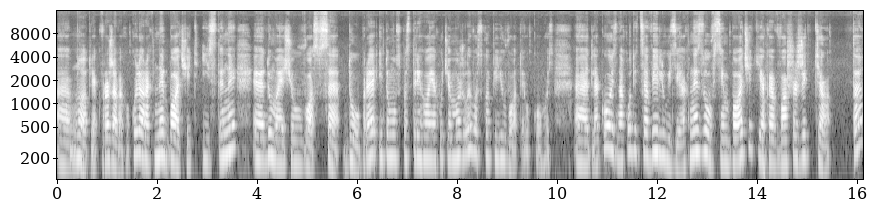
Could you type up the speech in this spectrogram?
е, ну, от як в рожевих окулярах, не бачить істини, е, думає, що у вас все добре, і тому спостерігає, хоче, можливо, скопіювати у когось. Е, Для когось знаходиться в ілюзіях, не зовсім бачить, яке ваше життя. Та?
